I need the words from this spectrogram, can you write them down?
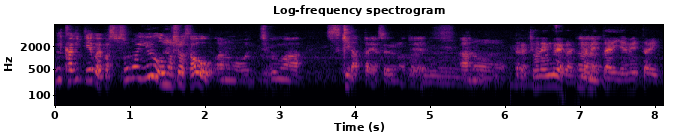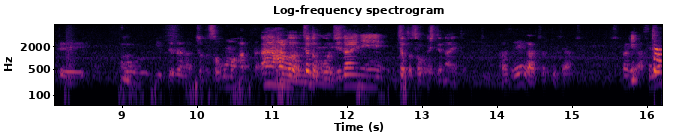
に限って言えばやっぱそういう面白さを、あの、自分は好きだったりはするので、あの、だから去年ぐらいからやめたい、やめたいって、こう言ってたのは、ちょっとそこもあった。あなるほど、ちょっとこう時代にちょっと即してないと。風映画ちょっとじゃあ、一旦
